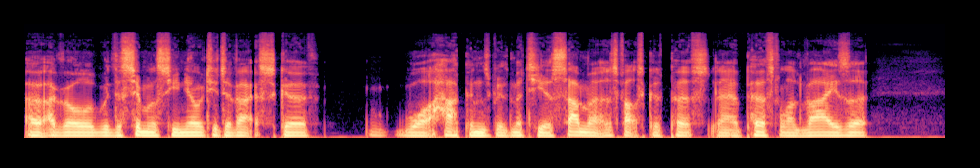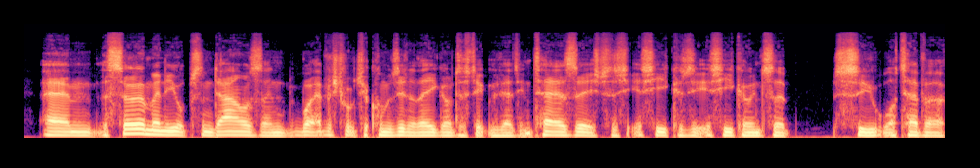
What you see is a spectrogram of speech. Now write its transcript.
a, a role with a similar seniority to Watzke? What happens with Matthias Sammer as Watzke's pers- uh, personal advisor? Um, there's so many ups and downs, and whatever structure comes in, are they going to stick with Edin Terzic? Is, is he cause is he going to suit whatever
